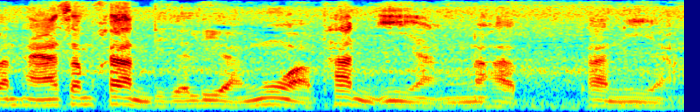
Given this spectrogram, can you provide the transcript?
ปัญหาสำคัญที่จะเลี้ยงงัวพันธุ์อียงนะครับพันธุ์อียง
